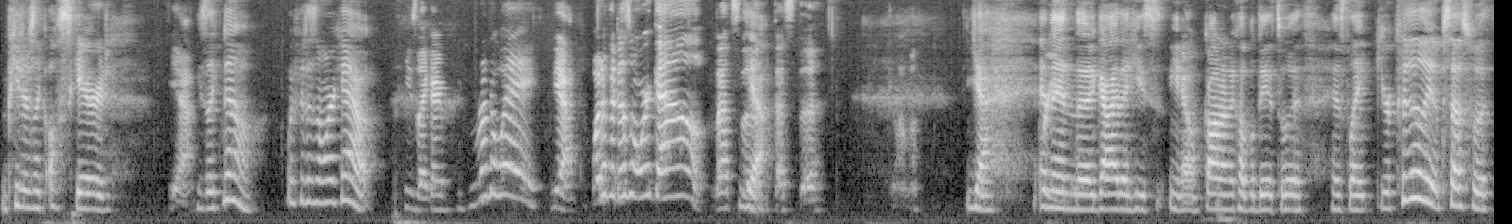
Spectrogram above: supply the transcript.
and Peter's like all scared. Yeah. He's like, "No, what if it doesn't work out?" He's like, I run away. Yeah. What if it doesn't work out? That's the Yeah. that's the drama. Yeah. And then the guy that he's, you know, gone on a couple dates with is like, You're clearly obsessed with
